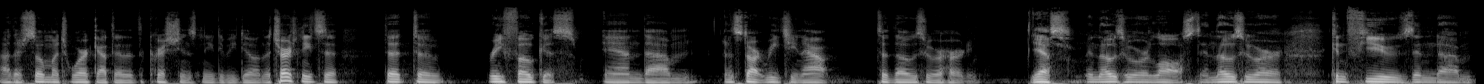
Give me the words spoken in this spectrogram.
uh, there's so much work out there that the Christians need to be doing. The church needs to to, to refocus and um, and start reaching out to those who are hurting Yes. and those who are lost and those who are confused and um,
